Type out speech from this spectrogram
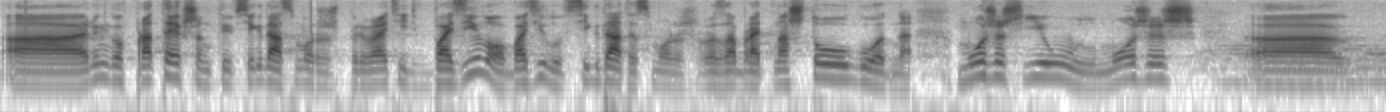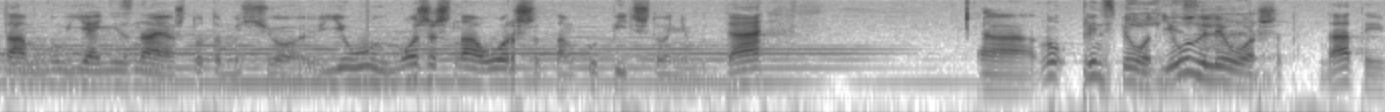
э, Ring of Protection ты всегда сможешь превратить в Базилу, а Базилу всегда ты сможешь разобрать на что угодно. Можешь Еул, можешь, э, там, ну, я не знаю, что там еще, Еул, можешь на Оршет там купить что-нибудь, да. Uh, ну, в принципе, вот, Еул или Оршет, да, ты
